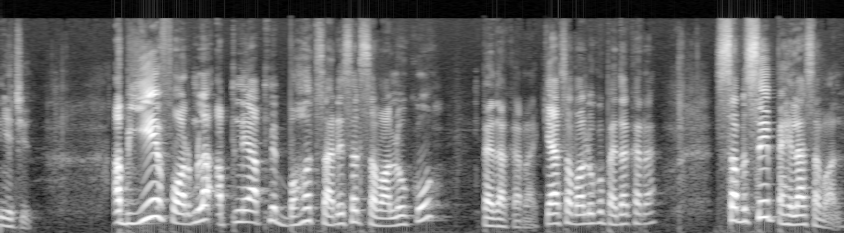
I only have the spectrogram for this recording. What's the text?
ये चीज़। अब ये फॉर्मूला अपने आप में बहुत सारे सर सवालों को पैदा कर रहा है। क्या सवालों को पैदा कर रहा है? सबसे पहला सवाल,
